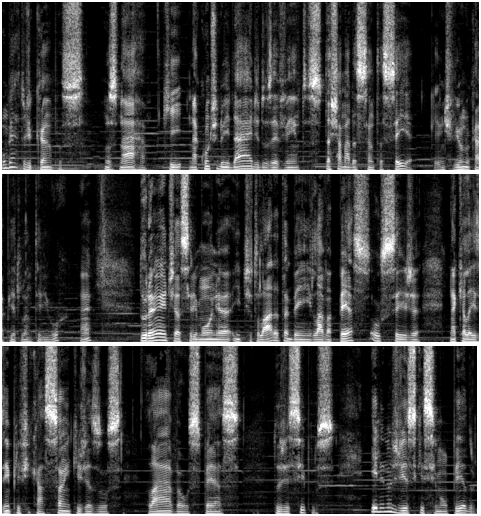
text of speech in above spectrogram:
Humberto de Campos nos narra que, na continuidade dos eventos da chamada Santa Ceia, que a gente viu no capítulo anterior, né? durante a cerimônia intitulada também Lava Pés, ou seja, naquela exemplificação em que Jesus lava os pés dos discípulos, ele nos diz que Simão Pedro,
